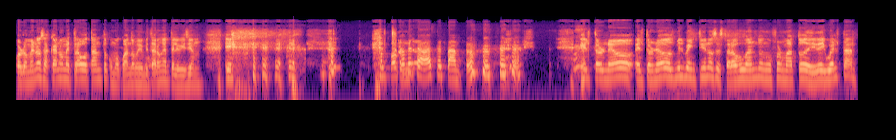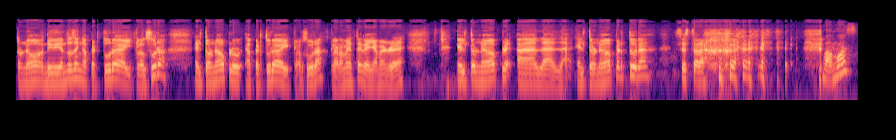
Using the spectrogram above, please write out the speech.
por lo menos acá no me trabo tanto como cuando me invitaron a televisión. Tampoco te trabaste tanto. el torneo, el torneo 2021 se estará jugando en un formato de ida y vuelta, el torneo dividiéndose en apertura y clausura. El torneo apertura y clausura, claramente, ya me enredé. El torneo, ah, el torneo apertura se estará. Vamos.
